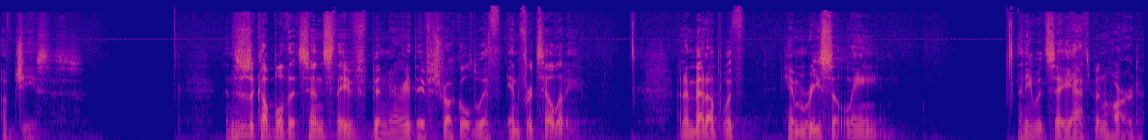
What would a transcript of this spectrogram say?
of jesus and this is a couple that, since they've been married, they've struggled with infertility. And I met up with him recently, and he would say, Yeah, it's been hard.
